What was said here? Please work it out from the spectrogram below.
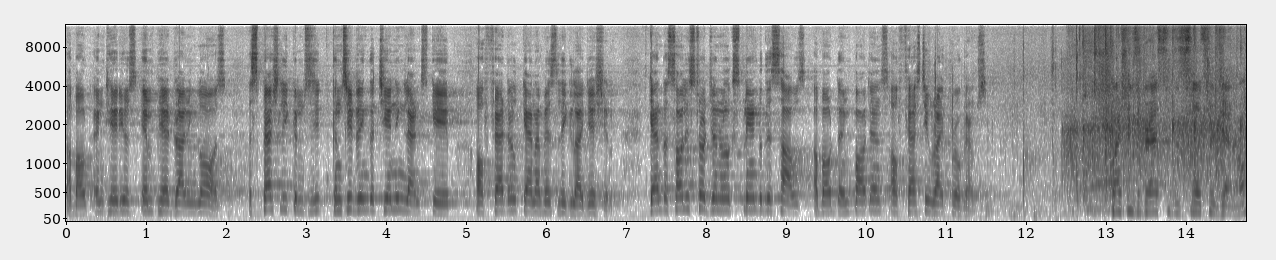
about Ontario's impaired driving laws, especially consi- considering the changing landscape of federal cannabis legalization. Can the Solicitor General explain to this House about the importance of festive RIDE programs? Questions addressed to the Solicitor General.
